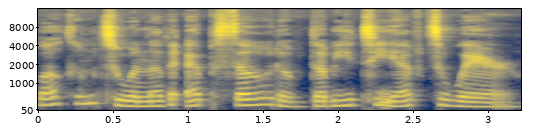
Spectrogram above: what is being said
Welcome to another episode of WTF to Wear.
